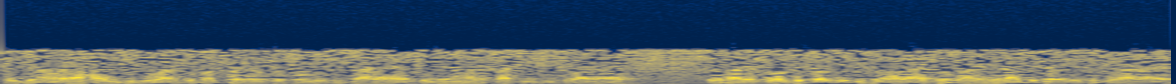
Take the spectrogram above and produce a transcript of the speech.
تو جنا والا حرم کی دیوار کے پاس کھڑے ہو کے فوٹو کھنچا رہا ہے، تو جنا والا کاٹنے کھنچوا رہا ہے، تو سارے طور پہ چل کے کھنچوا رہا ہے، تو سارے گرا کے چل کے کھنچوا رہا ہے،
